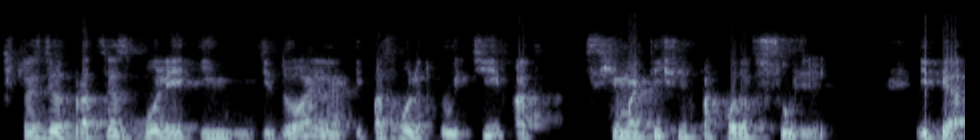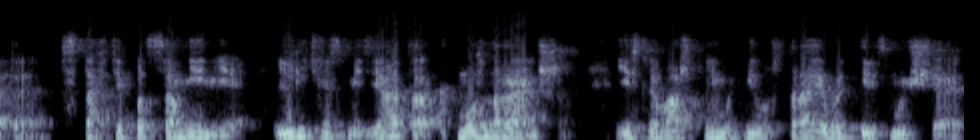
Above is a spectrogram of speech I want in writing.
что сделает процесс более индивидуальным и позволит уйти от схематичных подходов судей. И пятое. Ставьте под сомнение личность медиатора как можно раньше, если вас что-нибудь не устраивает или смущает.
